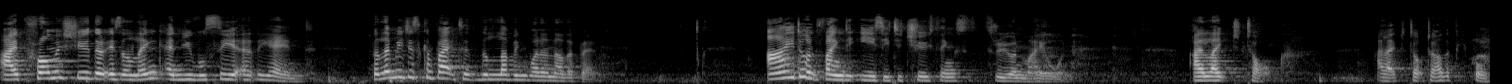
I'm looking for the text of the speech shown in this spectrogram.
I promise you there is a link and you will see it at the end. But let me just come back to the loving one another bit. I don't find it easy to chew things through on my own. I like to talk. I like to talk to other people.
